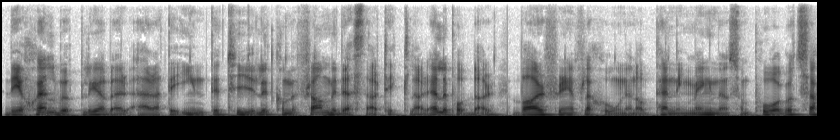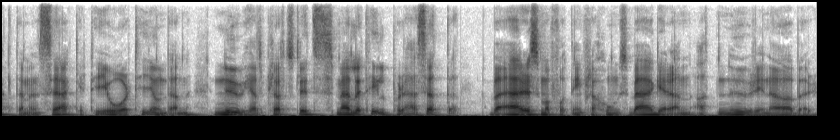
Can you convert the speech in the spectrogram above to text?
Det jag själv upplever är att det inte tydligt kommer fram i dessa artiklar eller poddar varför inflationen av penningmängden som pågått sakta men säkert i årtionden nu helt plötsligt smäller till på det här sättet. Vad är det som har fått inflationsbägaren att nu rinna över?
